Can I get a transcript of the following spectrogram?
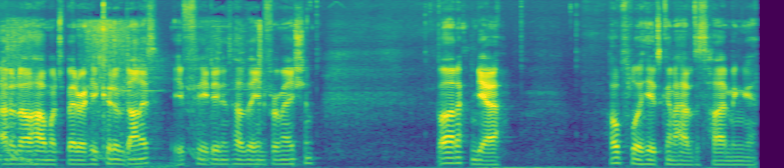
Yeah. I don't know how much better he could have done it if he didn't have the information. But uh, yeah, hopefully he's gonna have the timing uh,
